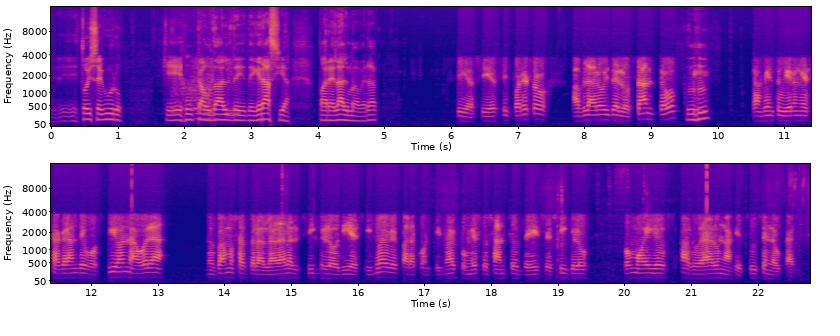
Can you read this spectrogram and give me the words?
eh, estoy seguro que es un caudal de, gracia para el alma, ¿verdad? Sí, así es. Y por eso hablar hoy de los santos, también tuvieron esa gran devoción. Ahora nos vamos a trasladar al siglo XIX para continuar con esos santos de ese siglo, como ellos adoraron a Jesús en la Eucaristía.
